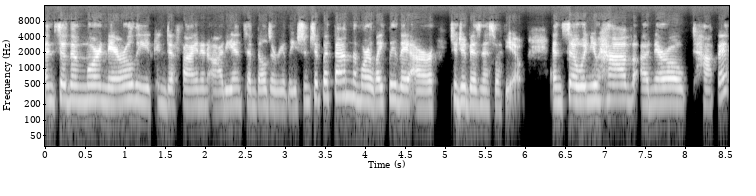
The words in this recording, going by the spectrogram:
And so the more narrowly you can define an audience and build a relationship with them, the more likely they are to do business with you. And so when you have a narrow topic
